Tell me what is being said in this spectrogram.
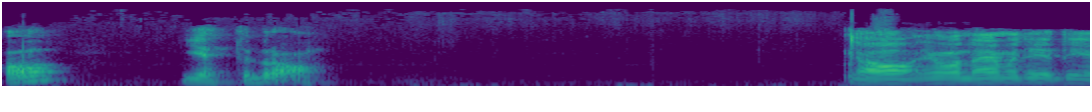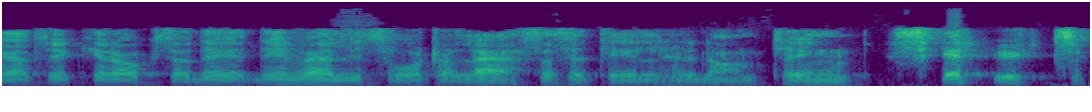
ja, jättebra. Ja, ja nej, men det är det jag tycker också. Det, det, är väldigt svårt att läsa sig till hur någonting ser ut.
